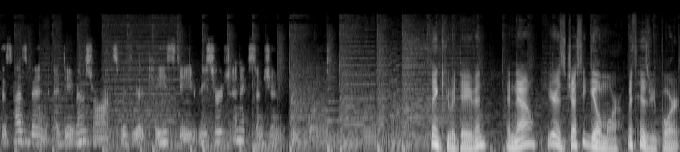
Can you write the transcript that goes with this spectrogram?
this has been a David Strauss with your K State Research and Extension report. Thank you, David. And now, here is Jesse Gilmore with his report.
